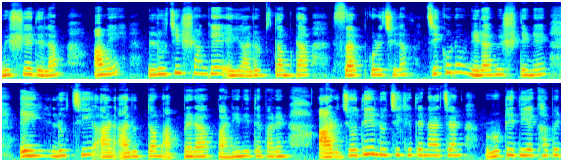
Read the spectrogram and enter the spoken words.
মিশিয়ে দিলাম। আমি লুচির সঙ্গে এই আলুর দমটা সার্ভ করেছিলাম। যে কোনো নিরামিষ দিনে এই লুচি আর আলুর দম আপনারা বানিয়ে নিতে পারেন। আর যদি লুচি খেতে না চান, রুটি দিয়ে খাবেন।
